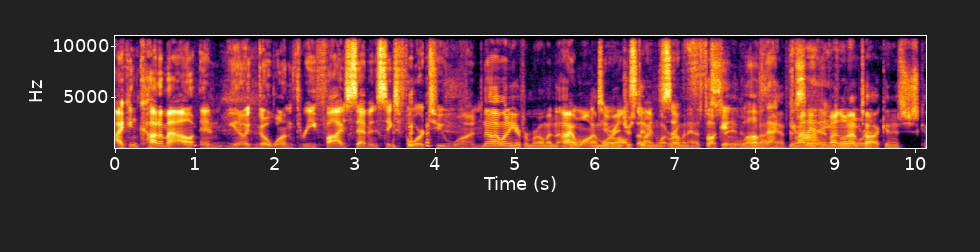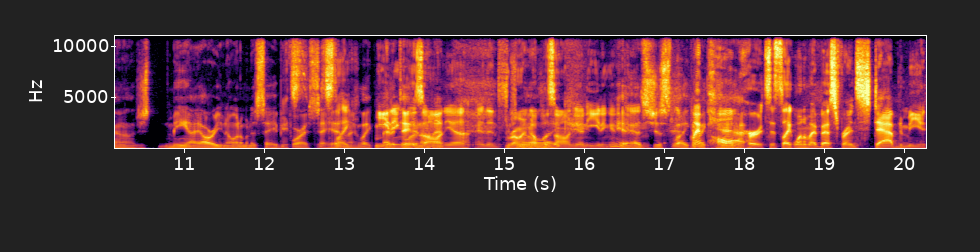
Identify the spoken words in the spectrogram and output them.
I can cut them out, and you know, it can go one, three, five, seven, six, four, two, one. No, I want to hear from Roman. I'm, I want I'm to more also. interested in what so Roman has to say fucking than love what I that have to guy. say. Am I- am the when I'm one- talking, it's just kind of just me. I already know what I'm going to say before I say it's it. like, and I like eating meditating on it. lasagna and then throwing no, up like- lasagna and eating it. Yeah, again. it's just like my palm cat- hurts. It's like one of my best friends stabbed me.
